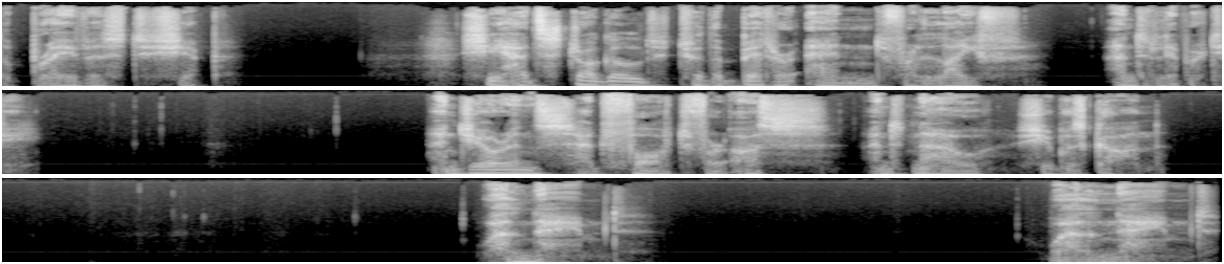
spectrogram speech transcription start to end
The bravest ship. She had struggled to the bitter end for life and liberty. Endurance had fought for us, and now she was gone. Well named. Well named.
